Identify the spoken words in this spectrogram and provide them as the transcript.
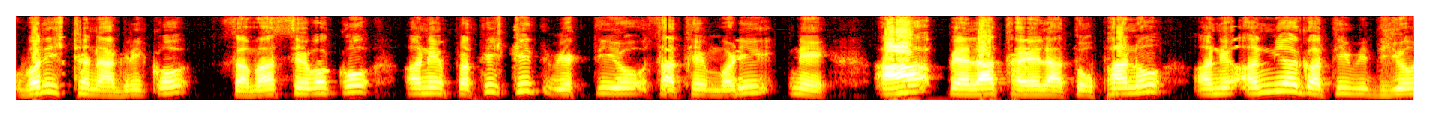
વરિષ્ઠ નાગરિકો, સમાજસેવકો અને પ્રતિષ્ઠિત વ્યક્તિઓ સાથે મળીને આ પહેલા થયેલા તોફાનો અને અન્ય ગતિવિધિઓ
